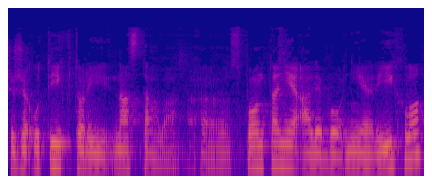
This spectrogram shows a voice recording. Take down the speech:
Čiže u tých, ktorí nastáva e, spontane alebo nie rýchlo, e,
